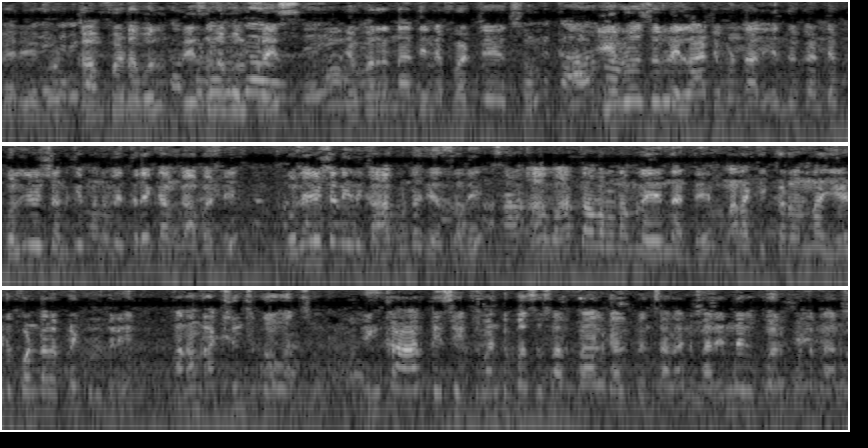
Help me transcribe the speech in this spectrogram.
very good comfortable reasonable price ఎవరన్నా దీన్ని ఎఫర్ట్ చేయొచ్చు. ఈ రోజుల్లో ఇలాంటివి ఉండాలి. ఎందుకంటే పొల్యూషన్కి మనం వ్యతిరేకం కాబట్టి పొల్యూషన్ ఇది కాకుండా చేస్తుంది. ఆ వాతావరణంలో ఏంటంటే మనకి ఇక్కడ ఉన్న ఏడు కొండల ప్రకృతిని మనం రక్షించుకోవచ్చు. ఇంకా ఆర్టీసీ ఇటువంటి బస్సు సదుపాయాలు కల్పించాలని మరిన్ని కోరుకుంటున్నాను.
